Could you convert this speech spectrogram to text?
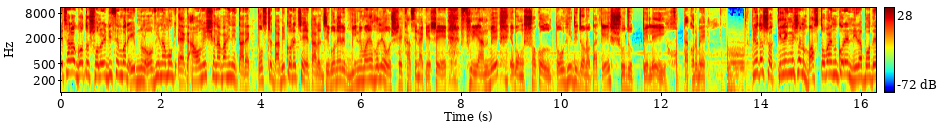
এছাড়াও গত ষোলোই ডিসেম্বর ইবনুল অভি নামক এক আওয়ামী সেনাবাহিনী তার এক পোস্টে দাবি করেছে, তার জীবনের বিনিময়ে হলেও শেখ হাসিনাকে সে ফিরিয়ে আনবে এবং সকল তৌহিদি জনতাকে সুযোগ পেলেই হত্যা করবে। প্রিয় দর্শক কিলিং মিশন বাস্তবায়ন করে নিরাপদে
